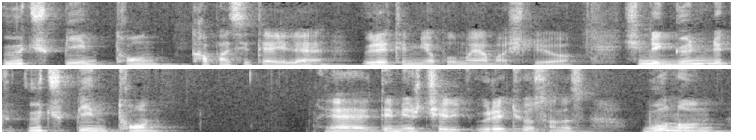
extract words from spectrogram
3000 ton kapasiteyle üretim yapılmaya başlıyor. Şimdi günlük 3000 ton e, demir çelik üretiyorsanız bunun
